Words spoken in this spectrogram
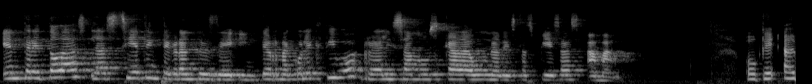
Entre todas las siete integrantes de Interna Colectivo realizamos cada una de estas piezas a mano. Ok, ah,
